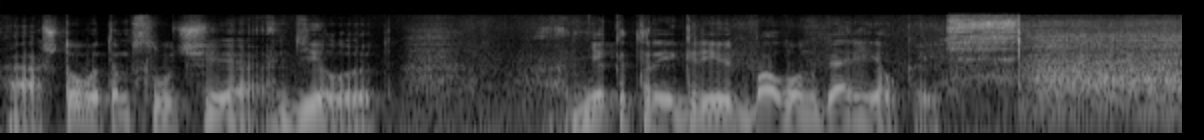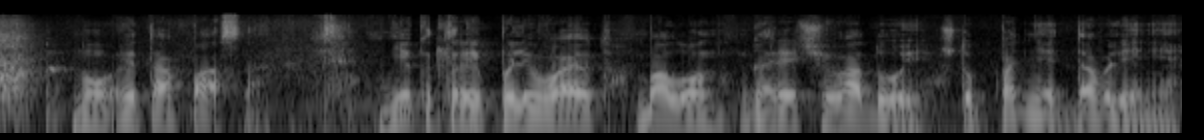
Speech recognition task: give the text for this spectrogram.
А что в этом случае делают? Некоторые греют баллон горелкой. Но это опасно. Некоторые поливают баллон горячей водой, чтобы поднять давление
